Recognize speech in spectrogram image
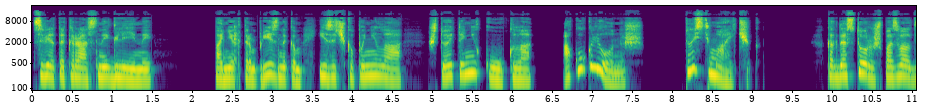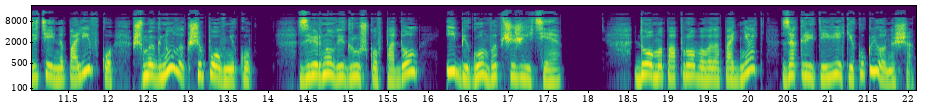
цвета красной глины. По некоторым признакам Изочка поняла — что это не кукла, а кукленыш, то есть мальчик. Когда сторож позвал детей на поливку, шмыгнула к шиповнику, завернула игрушку в подол и бегом в общежитие. Дома попробовала поднять закрытые веки кукленыша.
